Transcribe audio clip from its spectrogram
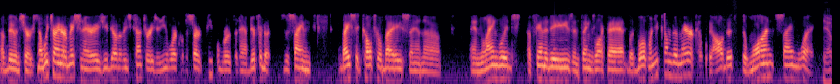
of doing church. Now we train our missionaries. You go to these countries and you work with a certain people group that have different, uh, the same basic cultural base and uh, and language affinities and things like that. But boy, when you come to America, we all do it the one same way. Yep.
